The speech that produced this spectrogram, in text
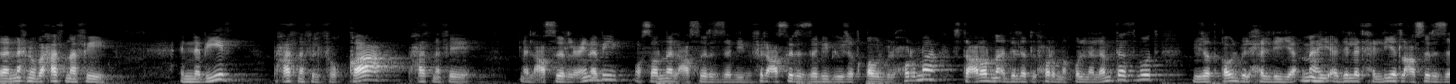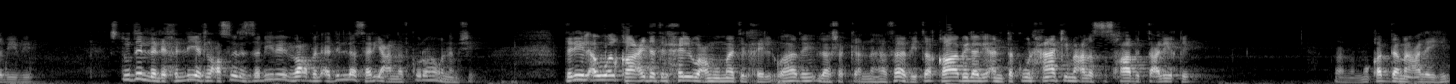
إذا نحن بحثنا في النبيذ بحثنا في الفقاع بحثنا في العصير العنبي وصلنا للعصير الزبيبي. في العصير الزبيبي يوجد قول بالحرمة استعرضنا أدلة الحرمة قلنا لم تثبت يوجد قول بالحلية. ما هي أدلة حلية العصير الزبيبي؟ استدل لحلية العصير الزبيبي ببعض الأدلة سريعا نذكرها ونمشي. دليل الأول قاعدة الحل وعمومات الحل وهذه لا شك أنها ثابتة قابلة لأن تكون حاكمة على استصحاب التعليق مقدمة عليه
